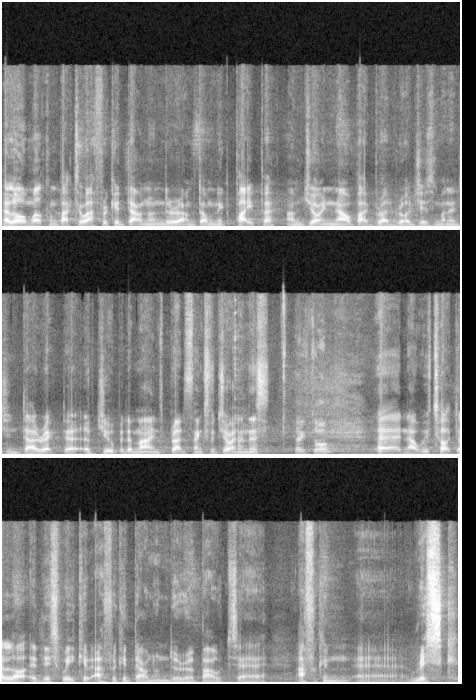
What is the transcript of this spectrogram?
Hello and welcome back to Africa Down Under. I'm Dominic Piper. I'm joined now by Brad Rogers, Managing Director of Jupiter Mines. Brad, thanks for joining us. Thanks, Tom. Uh, now, we've talked a lot this week at Africa Down Under about uh, African uh, risk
